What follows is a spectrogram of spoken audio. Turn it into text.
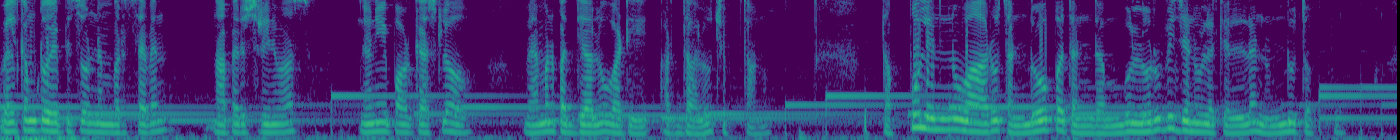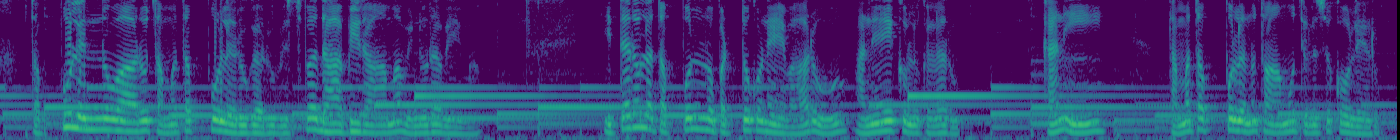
Welcome to episode number seven. నా పేరు శ్రీనివాస్. నేను ఈ పాడ్కాస్ట్లో వేమన పద్యాలు వాటి అర్థాలు చెప్తాను. తప్పులెన్నువారు తండోపతండంబులుర్వి జనులకెల్ల నుండు తప్పు. తప్పులెన్నువారు తమ తప్పులెరుగరు విశ్వదాభిరామ వినురవేమ. ఇతరుల తప్పులను పట్టుకునేవారు అనేకులు కలరు. కానీ తమ తప్పులను తాము తెలుసుకోలేరు.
